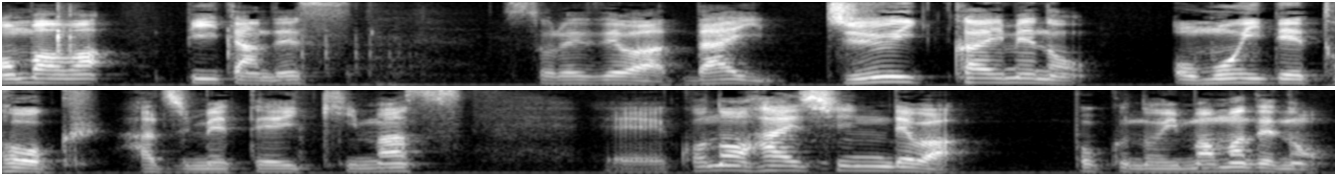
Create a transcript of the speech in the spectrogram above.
こんばんは、ピータンです。それでは第11回目の思い出トーク始めていきます。えーこの配信では僕の今までの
